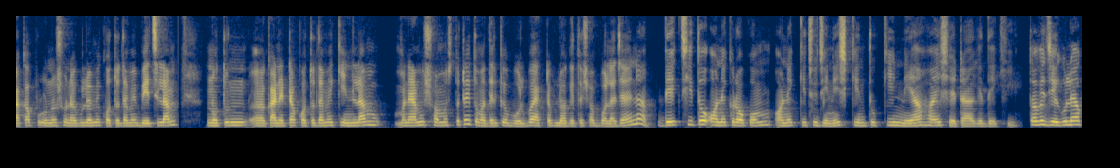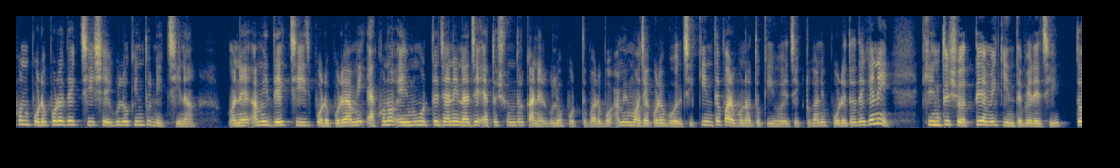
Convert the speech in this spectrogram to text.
টাকা পুরনো সোনাগুলো আমি কত দামে বেচলাম, নতুন কানেরটা কত দামে কিনলাম মানে আমি সমস্তটাই তোমাদেরকে বলব, একটা ভ্লগে তো সব বলা যায় না। দেখছি তো অনেক রকম, অনেক কিছু জিনিস, কিন্তু কি নেওয়া হয় সেটা আগে দেখি। তবে যেগুলো এখন পড়ে পড়ে দেখছি, সেগুলো কিন্তু নিচ্ছি না। মানে আমি দেখছি পরে পরে আমি এখনও এই মুহূর্তে জানি না যে এত সুন্দর কানেরগুলো পরতে পারব। আমি মজা করে বলছি, কিনতে পারব না তো কি হয়েছে? একটুখানি পরে তো দেখে নি, কিন্তু সত্যি আমি কিনতে পেরেছি। তো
